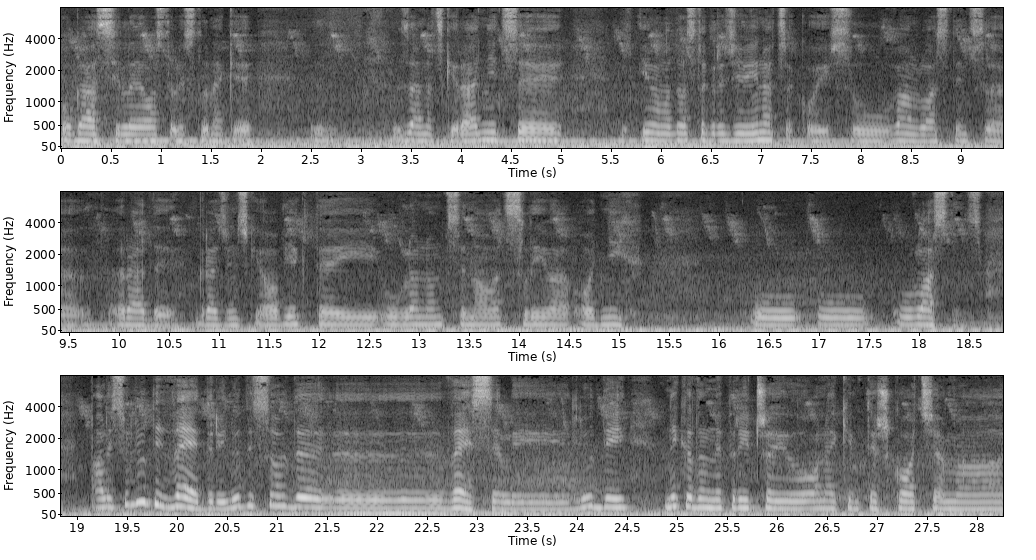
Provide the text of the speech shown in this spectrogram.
pogasile, ostale su neke e, zanatske radnjice, imamo dosta građevinaca koji su van vlastinca rade građevinske objekte i uglavnom se novac sliva od njih u, u, u vlastnicu. Ali su ljudi vedri, ljudi su ovde e, veseli, ljudi nikada ne pričaju o nekim teškoćama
